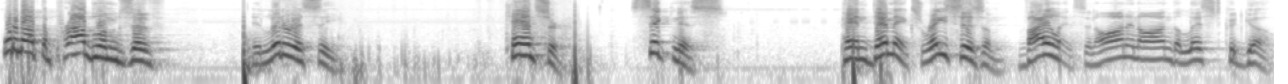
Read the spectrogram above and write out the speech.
What about the problems of illiteracy, cancer, sickness, pandemics, racism, violence, and on and on the list could go.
